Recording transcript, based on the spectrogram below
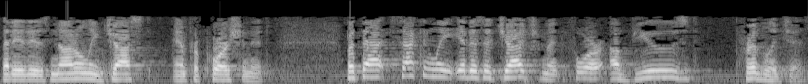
that it is not only just and proportionate, but that secondly, it is a judgment for abused privileges.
